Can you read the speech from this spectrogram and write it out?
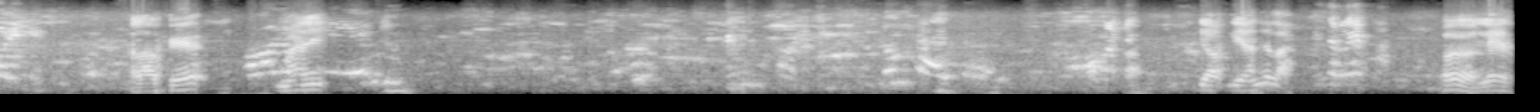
ปล่อยคาราโอเกะมานี่ลุงใส่เอามาหยอดเหรียญนี่แหละที่จะ เล่นอะเออ เล่น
